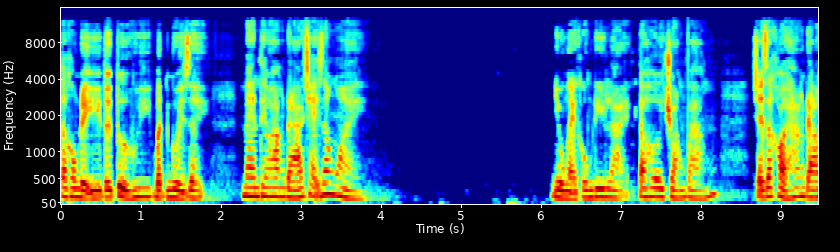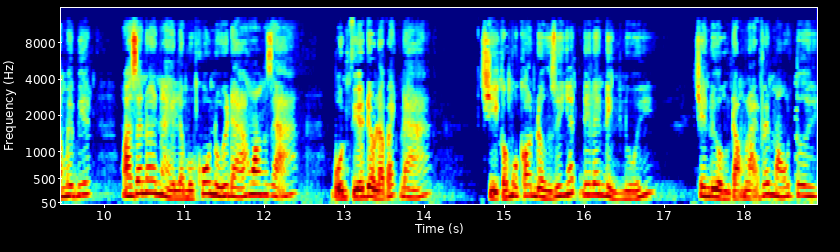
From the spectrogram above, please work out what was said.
Ta không để ý tới tử huy, bật người dậy, men theo hang đá chạy ra ngoài. Nhiều ngày không đi lại, ta hơi choáng váng. Chạy ra khỏi hang đá mới biết, hóa ra nơi này là một khu núi đá hoang dã. Bốn phía đều là vách đá. Chỉ có một con đường duy nhất đi lên đỉnh núi. Trên đường đọng lại vết máu tươi.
